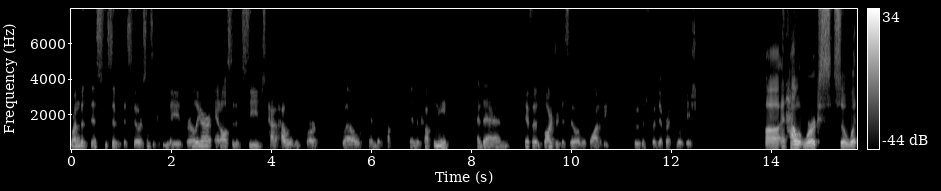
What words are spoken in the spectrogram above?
run with this specific distiller since it could be made earlier, and also to see just kind of how it would work well in the in the company, and then if a larger distiller would want to be moved to a different location. Uh, and how it works. So what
